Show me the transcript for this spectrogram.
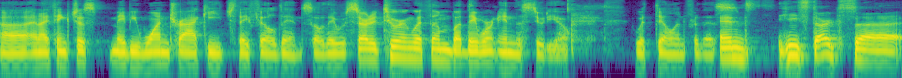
Uh, and I think just maybe one track each they filled in. So they started touring with them, but they weren't in the studio with Dylan for this. And he starts uh,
